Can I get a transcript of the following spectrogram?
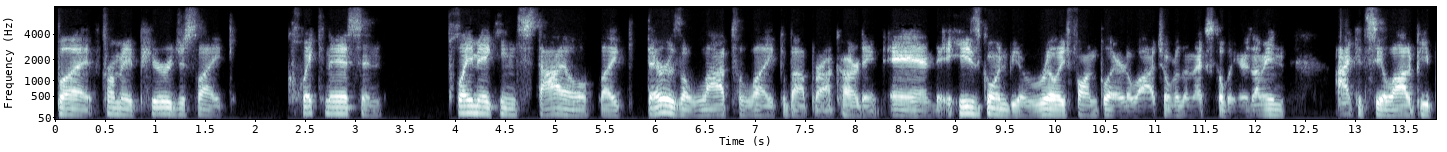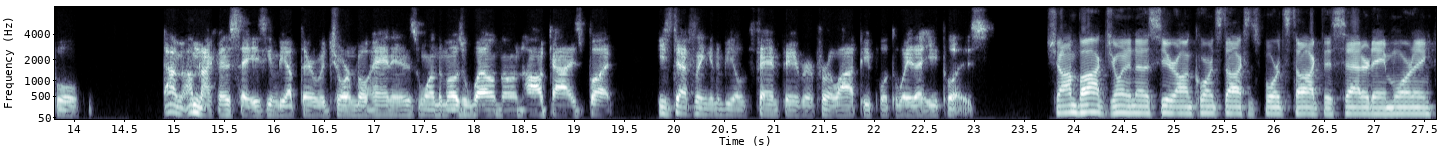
But from a pure, just like quickness and playmaking style, like there is a lot to like about Brock Harding, and he's going to be a really fun player to watch over the next couple years. I mean, I could see a lot of people. I'm, I'm not going to say he's going to be up there with Jordan Bohannon as one of the most well known Hawkeyes, but he's definitely going to be a fan favorite for a lot of people with the way that he plays. Sean Bock joining us here on Corn Stalks and Sports Talk this Saturday morning.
